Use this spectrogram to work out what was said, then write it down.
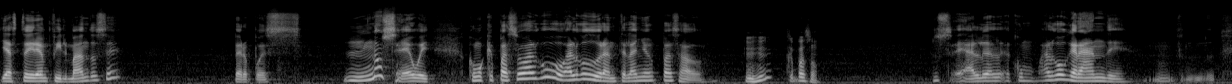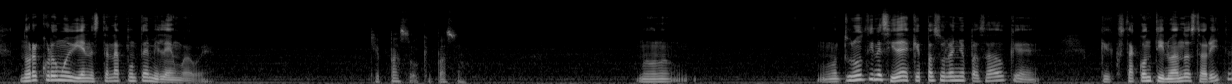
Ya estarían filmándose. Pero pues. No sé, güey. Como que pasó algo, algo durante el año pasado. ¿Qué pasó? No sé, algo, algo- como algo grande. No recuerdo muy bien, está en la punta de mi lengua, güey. ¿Qué pasó? ¿Qué pasó? No, no. No, ¿Tú no tienes idea de qué pasó el año pasado que, que está continuando hasta ahorita?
